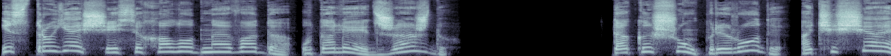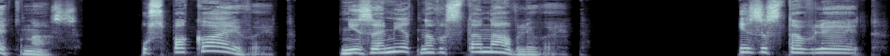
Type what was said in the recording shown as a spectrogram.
и струящаяся холодная вода утоляет жажду, так и шум природы очищает нас, успокаивает, незаметно восстанавливает и заставляет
